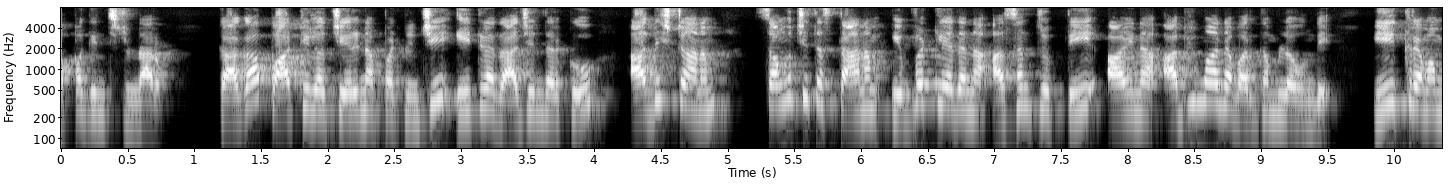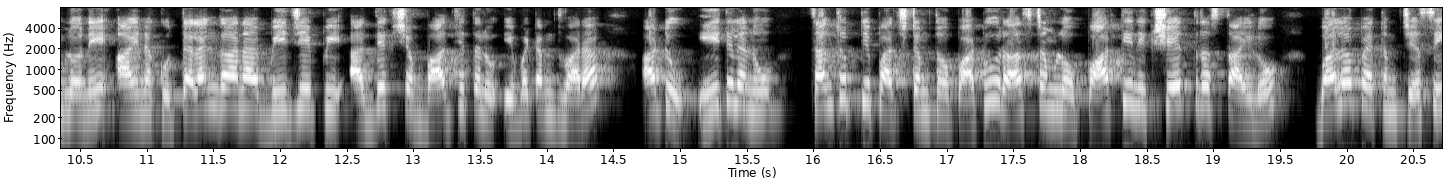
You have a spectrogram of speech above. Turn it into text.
అప్పగించనున్నారు. కాగా పార్టీలో చేరినప్పటి నుంచి ఈటల రాజేందర్కు అధిష్టానం సముచిత స్థానం ఇవ్వట్లేదన్న అసంతృప్తి ఆయన అభిమాన వర్గంలో ఉంది. ఈ క్రమంలోనే ఆయనకు తెలంగాణ బీజేపీ అధ్యక్ష బాధ్యతలు ఇవ్వటం ద్వారా అటు ఈటలను సంతృప్తి పరచడంతో పాటు రాష్ట్రంలో పార్టీని క్షేత్ర స్థాయిలో బలోపేతం చేసి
